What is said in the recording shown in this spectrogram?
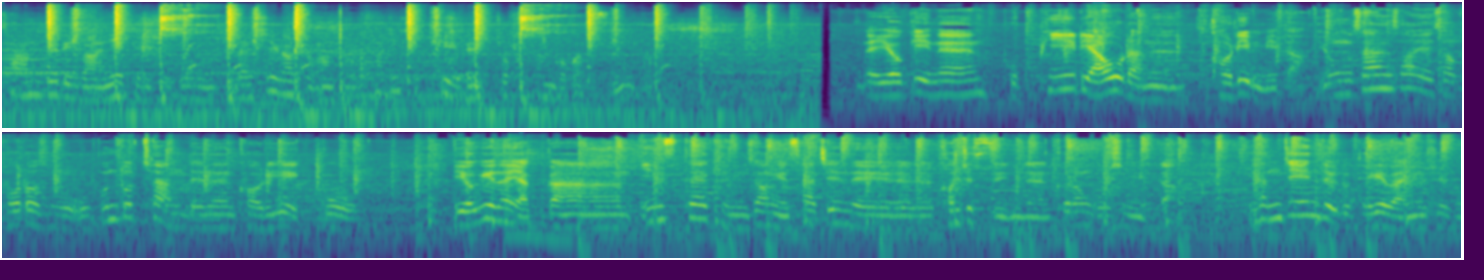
사람들이 많이 계시고 날씨가 좋아서 사진 찍기에 좋은 것 같습니다. 네, 여기는 보피랴오라는 거리입니다. 용산사에서 걸어서 5분도 채 안 되는 거리에 있고 여기는 약간 인스타 감성의 사진을 건질 수 있는 그런 곳입니다. 현지인들도 되게 많이 오시고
